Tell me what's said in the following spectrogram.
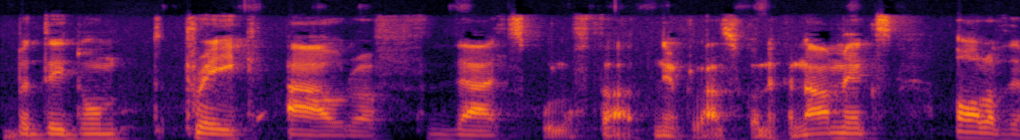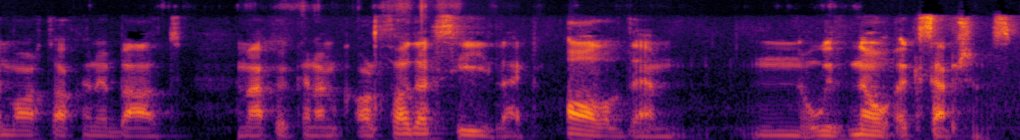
but they don't break out of that school of thought, neoclassical economics. All of them are talking about macroeconomic orthodoxy, like all of them, with no exceptions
